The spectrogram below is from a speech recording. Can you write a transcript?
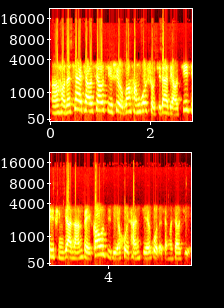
嗯，好的。下一条消息是有关韩国首席代表积极评价南北高级别会谈结果的相关消息。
